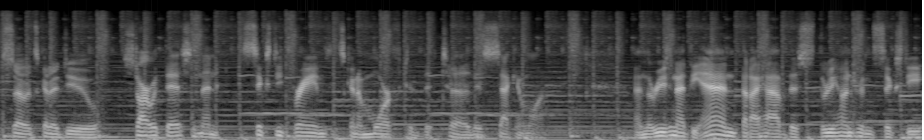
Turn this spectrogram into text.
So it's going to do, start with this, and then 60 frames, it's going to morph to, the, to this second one. And the reason at the end that I have this 360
